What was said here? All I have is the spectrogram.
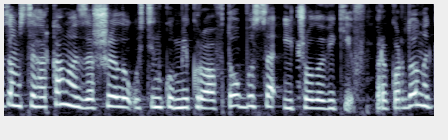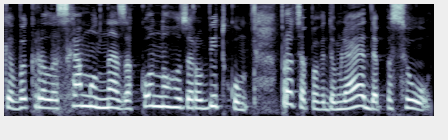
Разом з цигарками зашили у стінку мікроавтобуса і чоловіків. Прикордонники викрили схему незаконного заробітку. Про це повідомляє ДПСУ.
